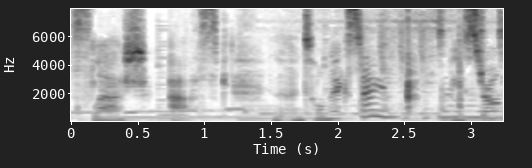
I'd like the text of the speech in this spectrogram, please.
slash ask. And until next time, be strong.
